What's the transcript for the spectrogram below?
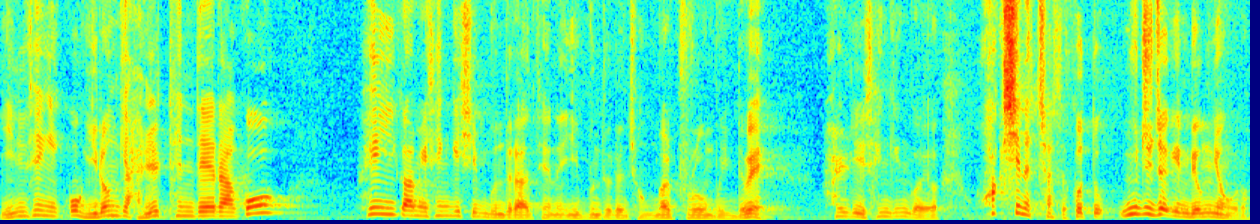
인생이 꼭 이런 게 아닐 텐데 라고 회의감이 생기신 분들한테는 이분들은 정말 부러운 분인데 왜? 할 일이 생긴 거예요. 확신에 찼어. 그것도 우주적인 명령으로.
